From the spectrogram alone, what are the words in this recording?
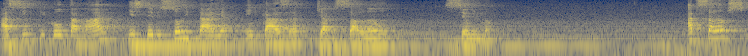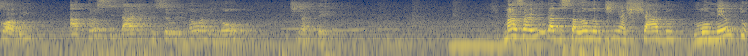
Assim ficou Tamar e esteve solitária em casa de Absalão, seu irmão. Absalão descobre a atrocidade que seu irmão Aminon tinha feito. Mas ainda Absalão não tinha achado momento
